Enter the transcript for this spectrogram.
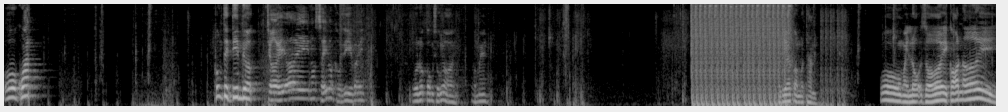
Ô quát. Không thể tin được. Trời ơi nó sấy bằng khẩu gì vậy? Ô nó công súng rồi. Ở men Ở kia còn một thằng. Ô mày lộ rồi con ơi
